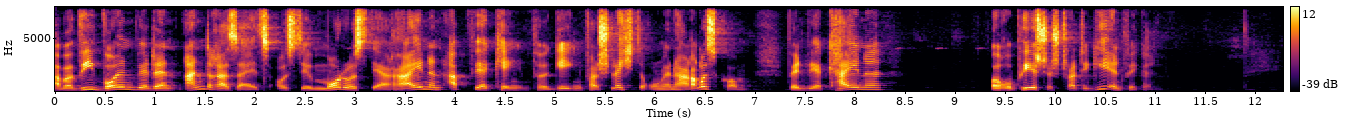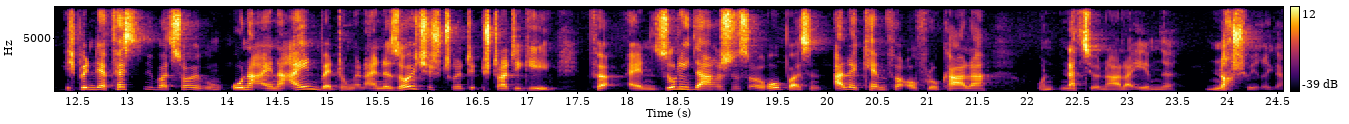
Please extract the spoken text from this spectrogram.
Aber wie wollen wir denn andererseits aus dem Modus der reinen Abwehrkämpfe gegen Verschlechterungen herauskommen, wenn wir keine europäische Strategie entwickeln? Ich bin der festen Überzeugung, ohne eine Einbettung in eine solche Strategie für ein solidarisches Europa sind alle Kämpfe auf lokaler und nationaler Ebene noch schwieriger.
